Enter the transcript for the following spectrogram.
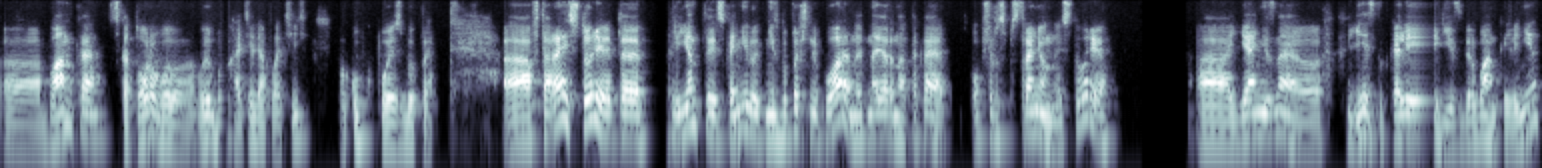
э, банка, с которого вы бы хотели оплатить покупку по СБП. А вторая история – это клиенты сканируют не СБПшные QR, но это, наверное, такая общераспространенная история. А, я не знаю, есть тут коллеги из Сбербанка или нет,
